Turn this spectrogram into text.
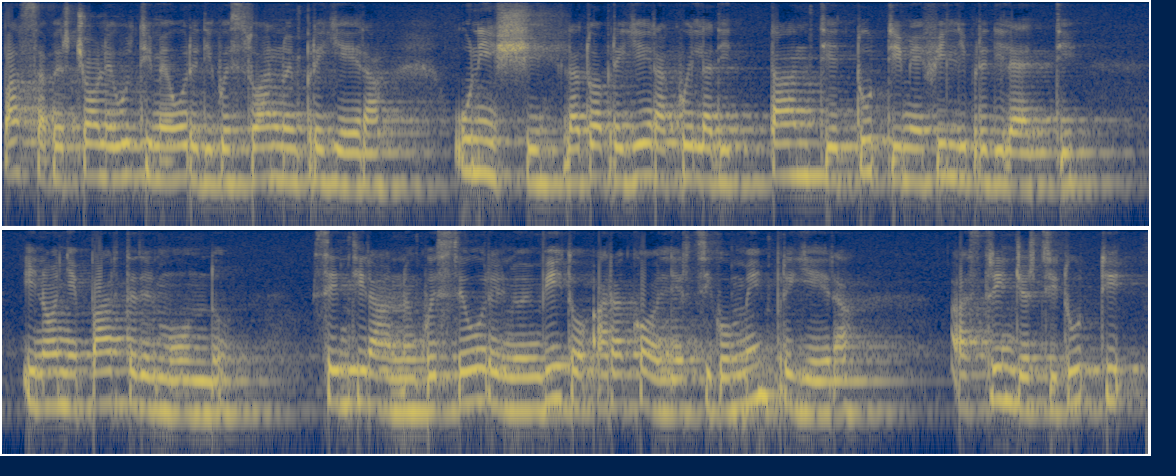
Passa perciò le ultime ore di questo anno in preghiera. Unisci la tua preghiera a quella di tanti e tutti i miei figli prediletti in ogni parte del mondo. Sentiranno in queste ore il mio invito a raccogliersi con me in preghiera, a stringersi tutti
